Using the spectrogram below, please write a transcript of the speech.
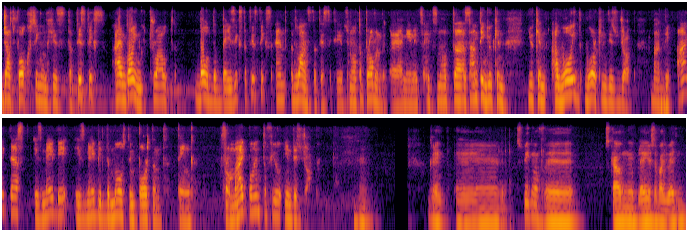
just focusing on his statistics. I'm going throughout both the basic statistics and advanced statistics. It's not a problem. I mean, it's it's not uh, something you can you can avoid working this job. But the eye test is maybe is maybe the most important thing from my point of view in this job. Mm-hmm. Great. Uh, speaking of uh, scouting players, evaluating,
